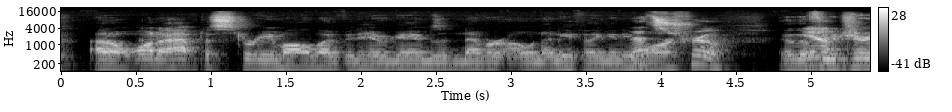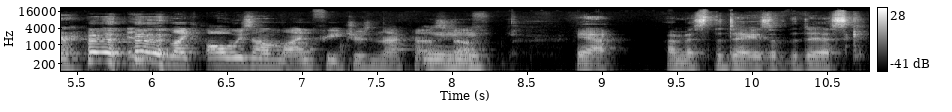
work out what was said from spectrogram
I don't want to have to stream all my video games and never own anything anymore that's true. in the yeah. future. And like always online features and that kind of Mhm. stuff. yeah. I miss the days of the disc.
